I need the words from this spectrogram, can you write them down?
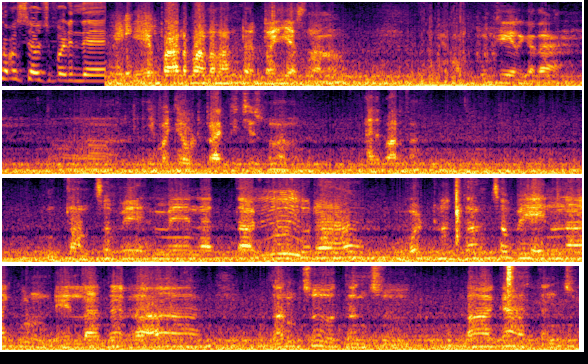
సమస్య వచ్చి పడిందే. ఏ పాట పాడాలంటే ట్రై చేస్తున్నాను. పూర్తి చేయాలి కదా. ఈ మధ్య ఒకటి ప్రాక్టీస్ చేసుకున్నాను. అది పాడతాను. దంచవే మేనత్త కూతురా ఒడ్లు దంచవే నా గుండెలదరా దంచు దంచు బాగా దంచు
